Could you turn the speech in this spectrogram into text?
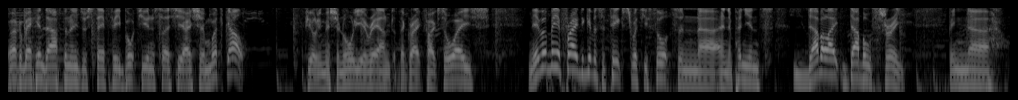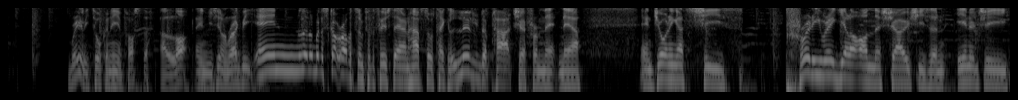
Welcome back into Afternoons with Staffy, brought to you in association with Gull. Fueling mission all year round. The great folks always. Never be afraid to give us a text with your thoughts and, uh, and opinions. Double eight double three. Been uh, really talking Ian Foster a lot in New Zealand rugby and a little bit of Scott Robertson for the first hour and a half. So we'll take a little departure from that now. And joining us, she's pretty regular on the show. She's an energy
